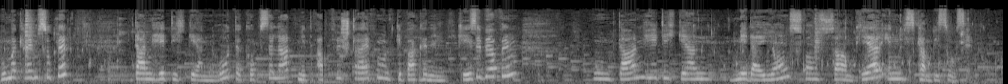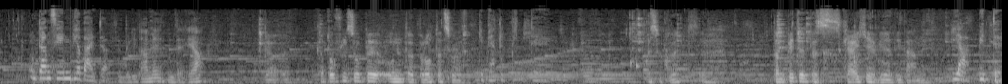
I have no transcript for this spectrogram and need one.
Hummercremesuppe. Dann hätte ich gern roter Kopfsalat mit Apfelstreifen und gebackenen Käsewürfeln. Und dann hätte ich gern Medaillons von Saint-Pierre in Scampi-Soße. Und dann sehen wir weiter. Sowohl die Dame und der Herr. Ja, äh, Kartoffelsuppe und ein Brot dazu. Gebertel, bitte. Also gut. Äh, dann bitte das gleiche wie die Dame. Ja, bitte.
